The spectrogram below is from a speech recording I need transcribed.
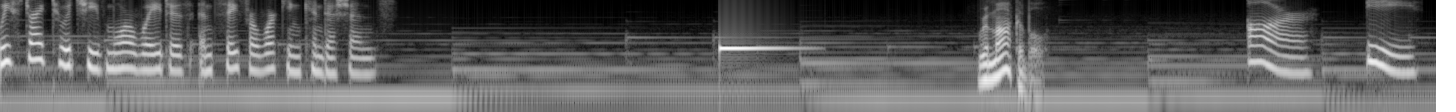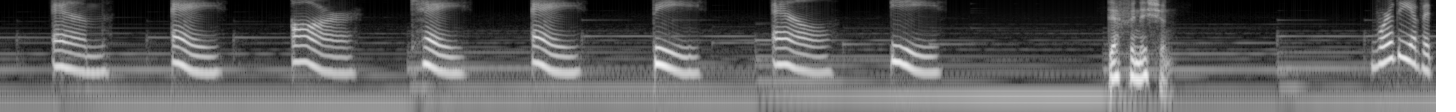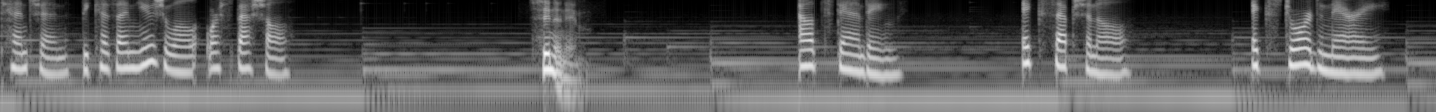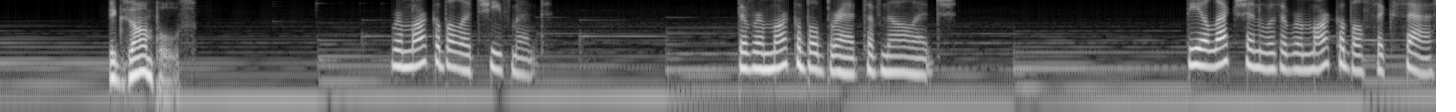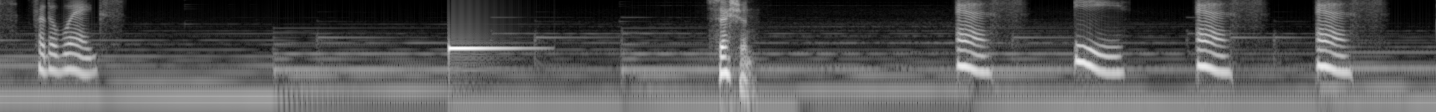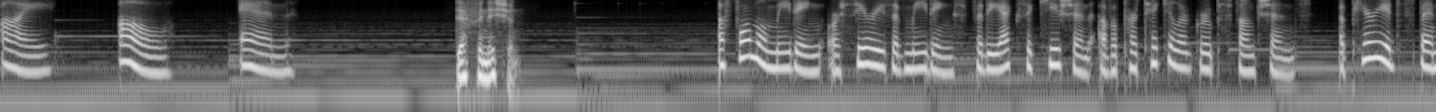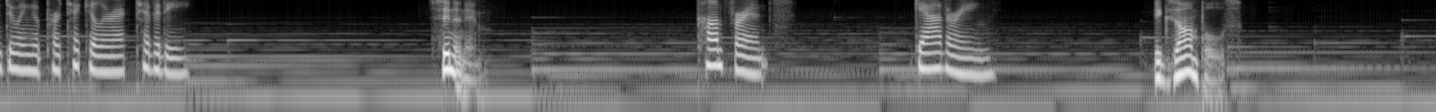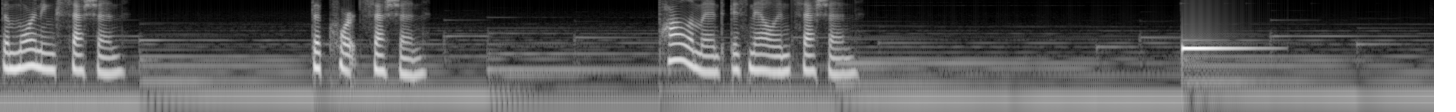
We strike to achieve more wages and safer working conditions. Remarkable. R E M A R K A B L E. Definition Worthy of attention because unusual or special. Synonym Outstanding, Exceptional, Extraordinary. Examples Remarkable achievement. The remarkable breadth of knowledge. The election was a remarkable success for the Whigs. Session. S. E. S. S. I. O. N. Definition A formal meeting or series of meetings for the execution of a particular group's functions, a period spent doing a particular activity. Synonym. Conference. Gathering. Examples. The morning session. The court session Parliament is now in session.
